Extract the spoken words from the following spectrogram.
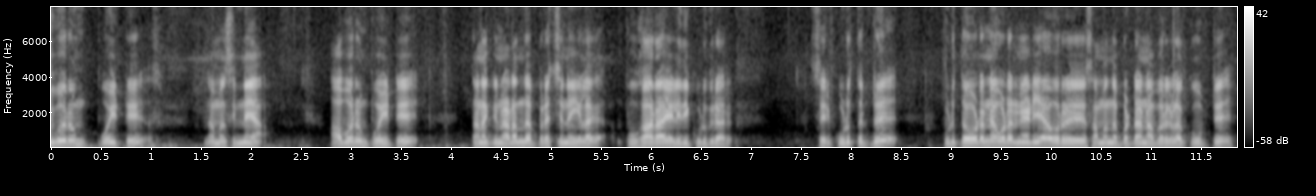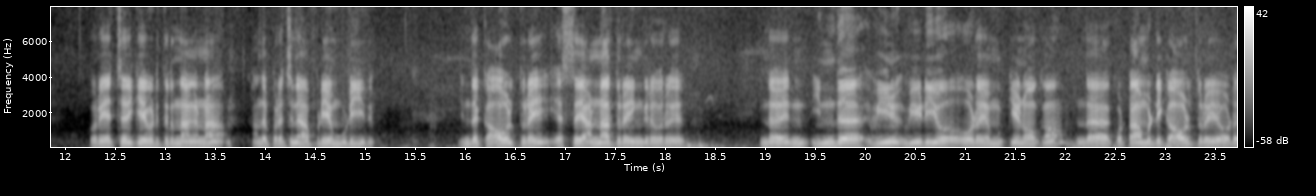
இவரும் போயிட்டு நம்ம சின்னையா அவரும் போயிட்டு தனக்கு நடந்த பிரச்சனைகளை புகாராக எழுதி கொடுக்குறாரு. சரி கொடுத்துட்டு கொடுத்த உடனே உடனடியாக ஒரு சம்மந்தப்பட்ட நபர்களை கூப்பிட்டு ஒரு எச்சரிக்கையை விடுத்திருந்தாங்கன்னா அந்த பிரச்சனை அப்படியே முடியுது. இந்த காவல்துறை எஸ்ஐ அண்ணாதுரைங்கிறவர் இந்த இந்த வீ வீடியோவோடைய முக்கிய நோக்கம் இந்த கொட்டாம்பட்டி காவல்துறையோட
